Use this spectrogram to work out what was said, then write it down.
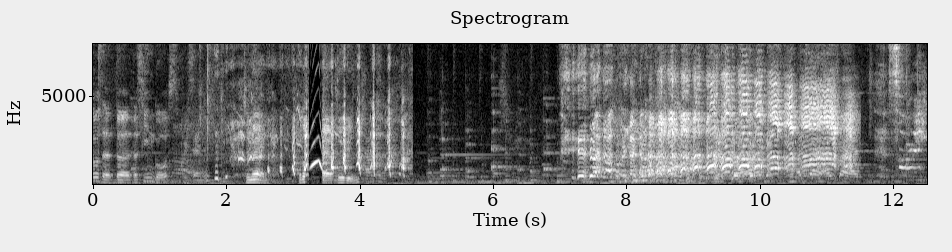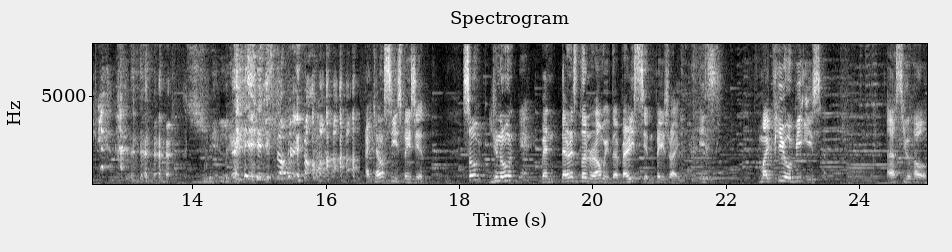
So the, the, the scene goes, present. Jeanette, what the f are you doing? I cannot see his face yet. So, you know, when Terence turned around with the very sian face, right? It's my POV is ask you how.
